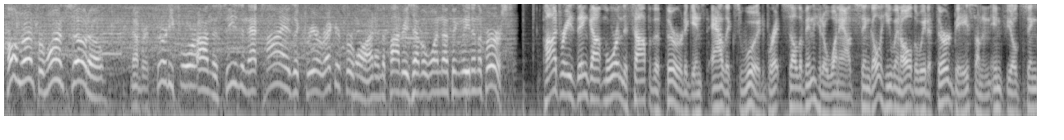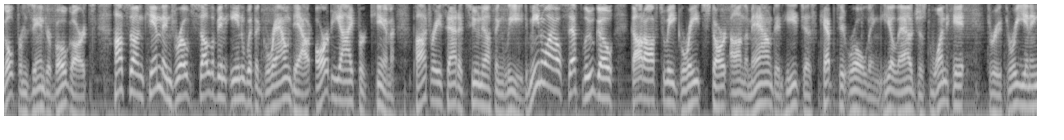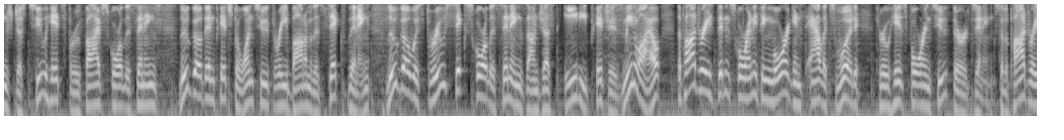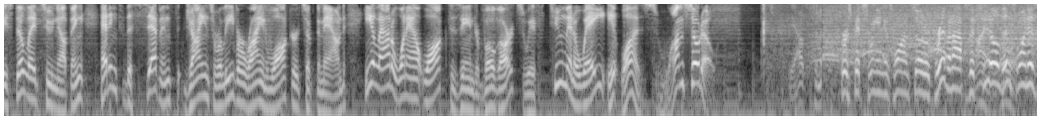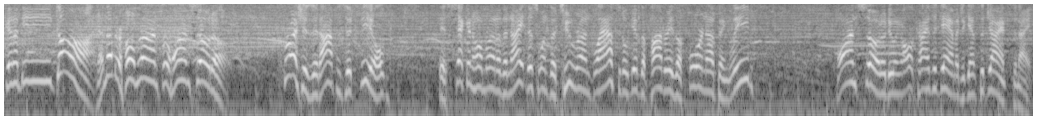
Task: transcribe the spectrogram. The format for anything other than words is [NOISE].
Home run for Juan Soto. Number 34 on the season. That ties a career record for Juan, and the Padres have a 1 0 lead in the first. Padres then got more in the top of the third against Alex Wood. Brett Sullivan hit a one out single. He went all the way to third base on an infield single from Xander Bogaerts. Ha-Seong Kim then drove Sullivan in with a ground out. RBI for Kim. Padres had a 2 0 lead. Meanwhile, Seth Lugo got off to a great start on the mound and he just kept it rolling. He allowed just one hit through three innings, just two hits through five scoreless innings. Lugo then pitched a 1 2 3 bottom of the sixth inning. Lugo was through six scoreless innings on just 80 pitches. Meanwhile, the Padres didn't score anything more against Alex Wood through his four and two thirds innings. So the Padres still led 2 nothing. Heading to the seventh, Giants reliever Ryan Walker took the mound. He allowed a one out walk to Xander Bogaerts. With two men away, it was Juan Soto. The outs to first pitch swinging is Juan Soto, driven opposite field. This one is going to be gone. Another home run for Juan Soto. Crushes it opposite field. His second home run of the night. This one's a two run blast. It'll give the Padres a 4 0 lead. Juan Soto doing all kinds of damage against the Giants tonight.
